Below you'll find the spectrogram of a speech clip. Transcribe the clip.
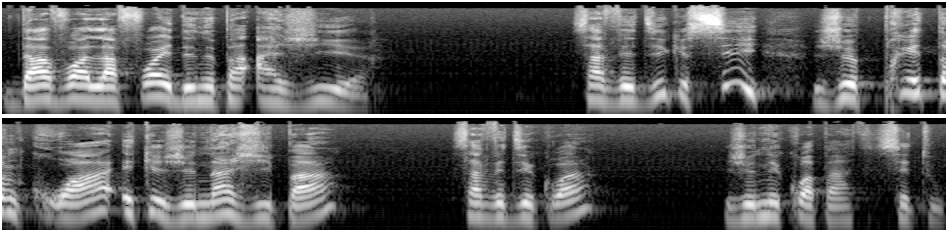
d'avoir la foi et de ne pas agir. Ça veut dire que si je prétends croire et que je n'agis pas, ça veut dire quoi? Je ne crois pas, c'est tout.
